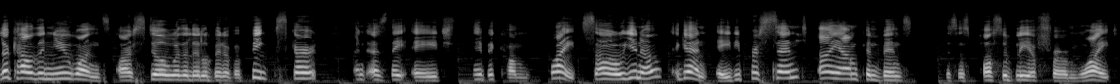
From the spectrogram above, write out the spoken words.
Look how the new ones are still with a little bit of a pink skirt and as they age, they become white. So, you know, again, 80% I am convinced this is possibly a firm white.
